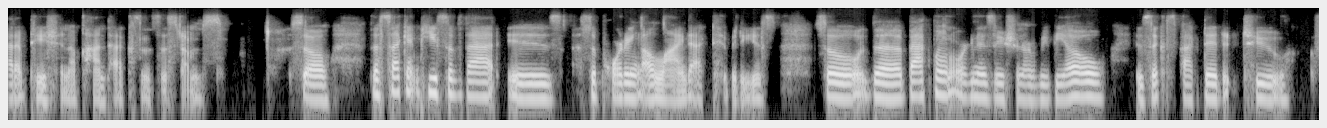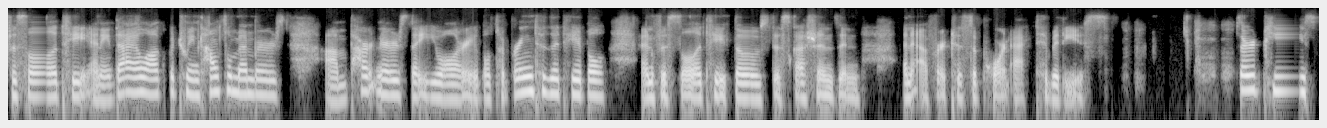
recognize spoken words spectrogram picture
adaptation of contexts and systems. So the second piece of that is supporting aligned activities. So the backbone organization or BBO is expected to facilitate any dialogue between council members, um, partners that you all are able to bring to the table and facilitate those discussions in an effort to support activities third piece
